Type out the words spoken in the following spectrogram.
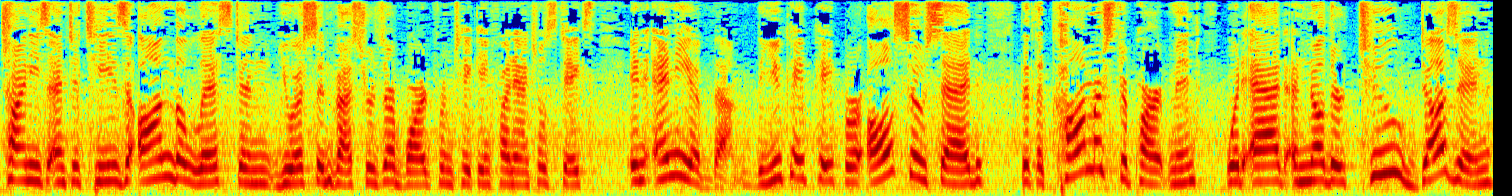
Chinese entities on the list, and U.S. investors are barred from taking financial stakes in any of them. The UK paper also said that the Commerce Department would add another two dozen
